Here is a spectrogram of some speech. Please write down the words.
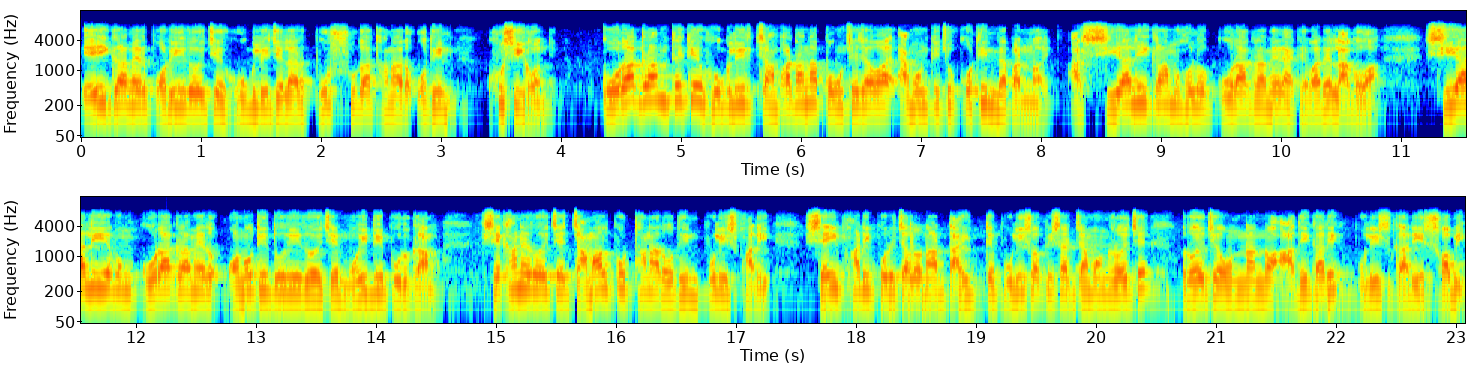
এই গ্রামের পরেই রয়েছে হুগলি জেলার পুরসুরা থানার অধীন খুশিগঞ্জ। কোরা গ্রাম থেকে হুগলির চাঁপাডাঙ্গা পৌঁছে যাওয়া এমন কিছু কঠিন ব্যাপার নয়। আর শিয়ালি গ্রাম হলো কোরা গ্রামের একেবারে লাগোয়া। শিয়ালি এবং কোরা গ্রামের অনতি দূরেই রয়েছে মৈদিপুর গ্রাম। সেখানে রয়েছে জামালপুর থানার অধীন পুলিশ ফাঁড়ি। সেই ফাঁড়ি পরিচালনার দায়িত্বে পুলিশ অফিসার যেমন রয়েছে রয়েছে অন্যান্য আধিকারিক, পুলিশ গাড়ি সবই।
